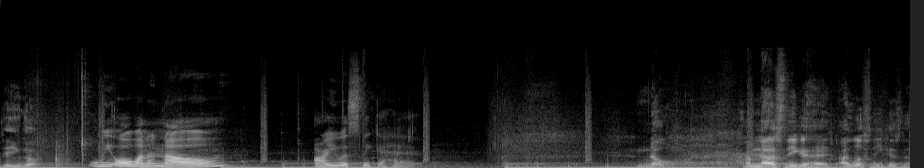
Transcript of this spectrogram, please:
There you go. We all want to know are you a sneakerhead? No, I'm not a sneakerhead. I love sneakers though.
